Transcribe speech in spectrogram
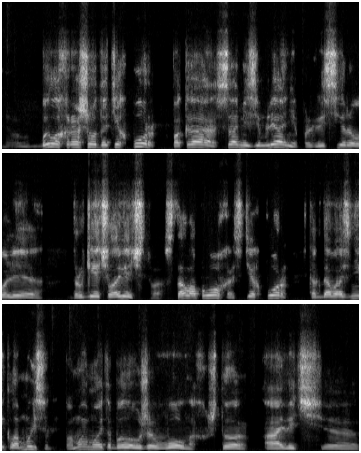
Было хорошо до тех пор, пока сами земляне прогрессировали другие человечества. Стало плохо с тех пор, когда возникла мысль, по-моему, это было уже в волнах, что а ведь э,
